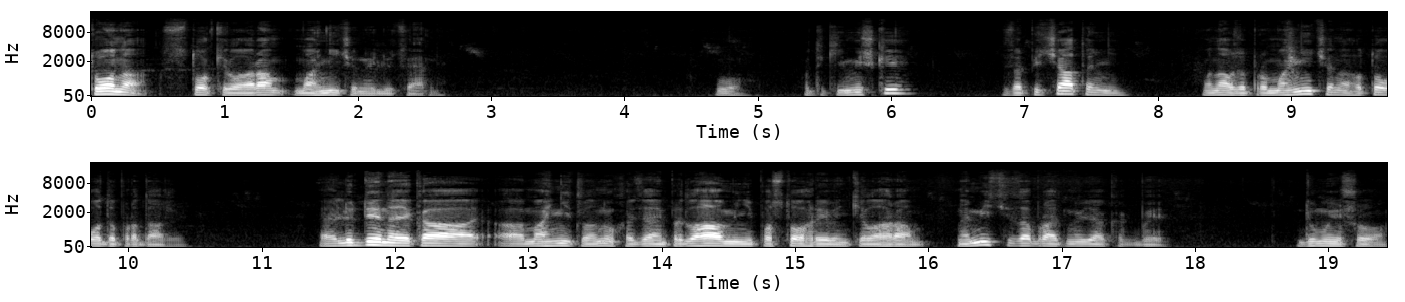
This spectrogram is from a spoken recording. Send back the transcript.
тона 100 кг магніченої люцерни. О, отакі мішки запечатані. Вона вже промагнічена, готова до продажі. Е, Людина, яка е, магнітила, ну, хазяїн, предлагав мені по 100 гривень кілограм на місці забрати. Ну, я як би думаю, що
